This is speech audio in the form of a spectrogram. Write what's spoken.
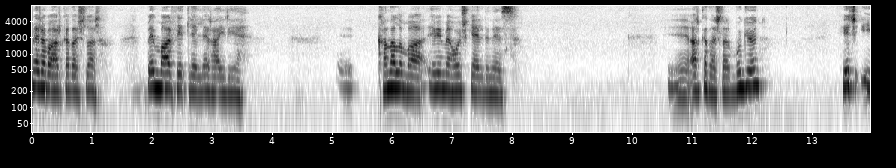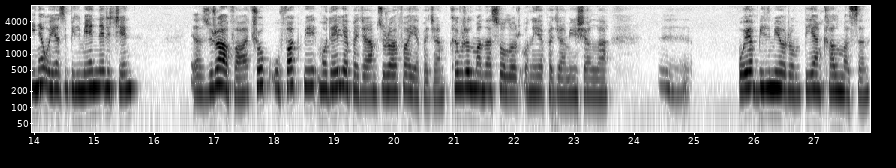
Merhaba arkadaşlar. Ben Marifetli Eller Hayriye. Ee, Kanalıma, evime hoş geldiniz. Ee, Arkadaşlar bugün hiç iğne oyası bilmeyenler için e, zürafa çok ufak bir model yapacağım. Zürafa yapacağım. Kıvrılma nasıl olur onu yapacağım inşallah. Ee, Oya bilmiyorum diyen kalmasın.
